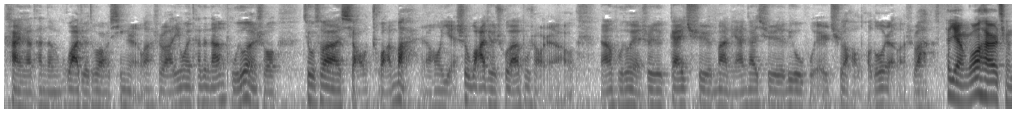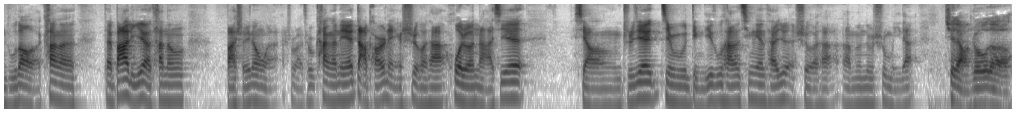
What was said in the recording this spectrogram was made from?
看一下他能挖掘多少新人了，是吧？因为他在南安普顿的时候。就算小船吧，然后也是挖掘出来不少人啊。南安普顿也是该去曼联，该去利物浦，也是去了好好多人了，是吧？他眼光还是挺独到的。看看在巴黎啊，他能把谁弄过来，是吧？就是看看那些大牌哪个适合他，或者哪些想直接进入顶级足坛的青年才俊适合他，咱们就拭目以待。这两周的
